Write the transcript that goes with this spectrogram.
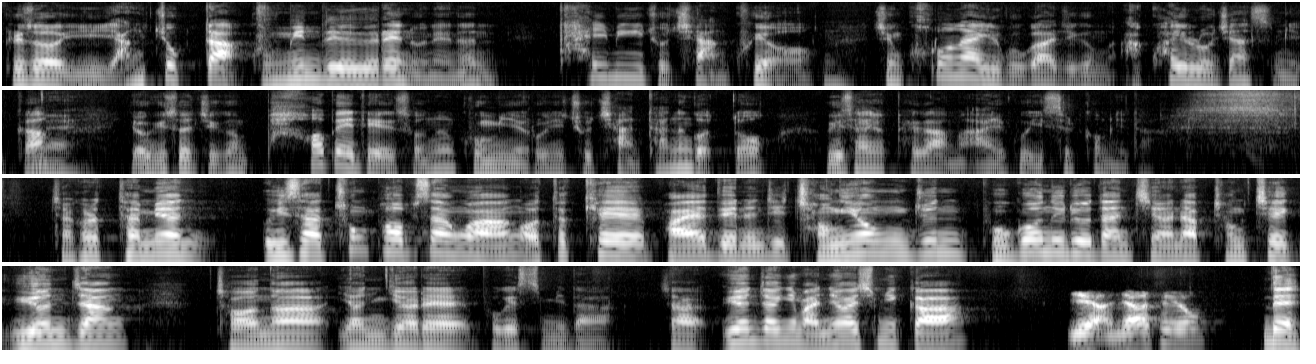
그래서 이 양쪽 다 국민들의 눈에는 타이밍이 좋지 않고요. 지금 코로나 19가 지금 악화일로지 않습니까? 네. 여기서 지금 파업에 대해서는 국민 여론이 좋지 않다는 것도 의사협회가 아마 알고 있을 겁니다. 자 그렇다면 의사 총파업 상황 어떻게 봐야 되는지 정영준 보건의료단체연합 정책위원장 전화 연결해 보겠습니다. 자 위원장님 안녕하십니까? 예, 안녕하세요. 네,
